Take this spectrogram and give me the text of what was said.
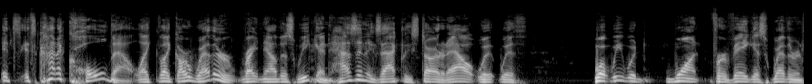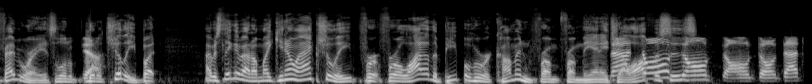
it's it's kind of cold out. Like like our weather right now this weekend hasn't exactly started out with with what we would want for Vegas weather in February. It's a little Yeah. little chilly, but I was thinking about. It, I'm like, you know, actually, for for a lot of the people who are coming from from the NHL Nah, offices, Don't, don't, don't, don't. That's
